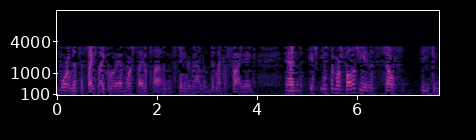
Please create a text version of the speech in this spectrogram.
more lymphocyte-like, although they have more cytoplasm and stain around them, a bit like a fried egg. And if, if the morphology in the cells that you can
